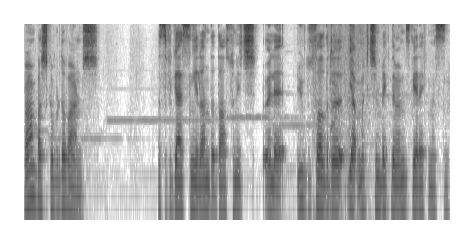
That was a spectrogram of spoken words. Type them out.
Var mı başka burada varmış. Pasifik gelsin yılanı da daha sonra hiç öyle yüklü saldırı yapmak için beklememiz gerekmesin.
